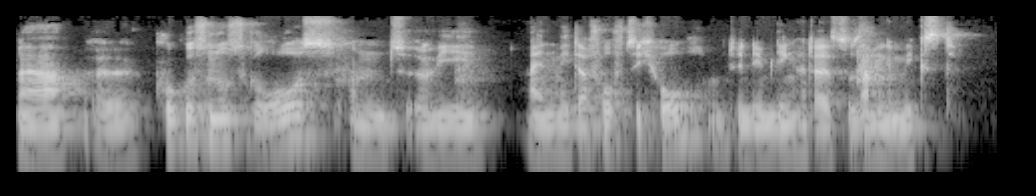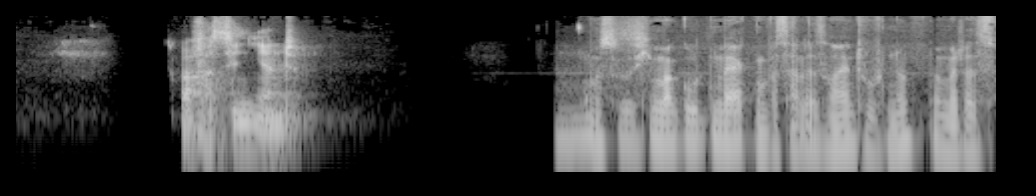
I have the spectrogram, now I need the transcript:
naja, äh, Kokosnuss groß und irgendwie 1,50 Meter hoch und in dem Ding hat er es zusammengemixt. War faszinierend. Musst du sich immer gut merken, was alles reintut, ne? damit das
